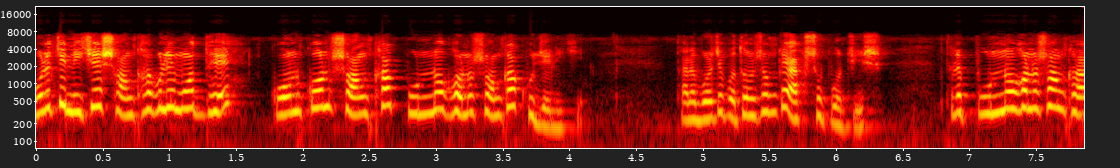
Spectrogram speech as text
বলেছে নিচের সংখ্যাগুলির মধ্যে কোন কোন সংখ্যা পূর্ণ ঘন সংখ্যা খুঁজে লিখি। তাহলে বলেছে প্রথম সংখ্যা একশো পঁচিশ। তাহলে পূর্ণ ঘন সংখ্যা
